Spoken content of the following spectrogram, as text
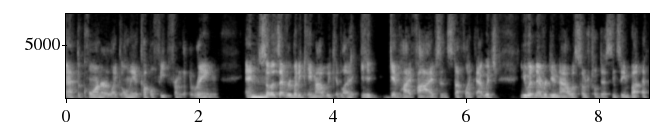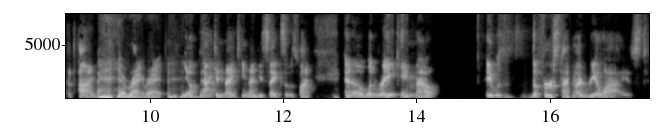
at the corner, like only a couple feet from the ring, and mm-hmm. so as everybody came out we could like give high fives and stuff like that which you would never do now with social distancing but at the time right right. you know back in 1996 it was fine. And uh, when rey came out it was the first time i realized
